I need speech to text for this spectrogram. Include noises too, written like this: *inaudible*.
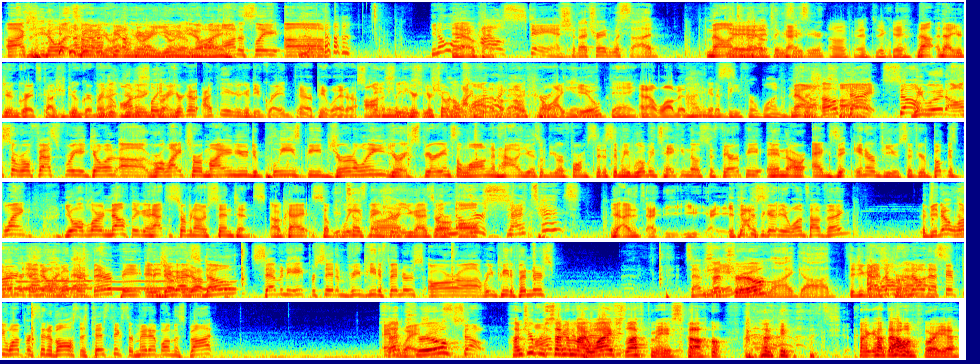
Oh, actually, you know what? *laughs* Sorry, you're right. You're right, you're right. You know what? Honestly, um, You know what? Yeah, okay. I'll stand. Should I trade with side? No, it's Yeah, okay. yeah, Things okay. easier. Oh, okay, JK. No, no, you're doing great, Scott. You're doing great right You're now. do- you're Honestly, great. you're gonna. I think you're gonna do great in therapy later. Standing Honestly, you're, you're showing a lot of better emotional at IQ, of the day. and I love it. I'm gonna be for one. Now, For sure. Okay, so we would also real fast before you go, uh, we'd like to remind you to please be journaling your experience along and how you guys will be a reformed citizen. We will be taking those to therapy in our exit interview. So if your book is blank, you'll have learned nothing and have to serve another sentence. Okay, so You please took make sure you guys are Another all. sentence? Yeah, I, I, you, you think this is gonna be a one-time thing? If you don't learn, and you don't mine go through therapy, and Did you, you don't, guys don't- know 78% of repeat offenders are uh, repeat offenders? Is that true? Oh my god. Did you guys like also know that 51% of all statistics are made up on the spot? Is that true? So, 100% of my pass wife's you- left me, so *laughs* I, mean, I got that one for you.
